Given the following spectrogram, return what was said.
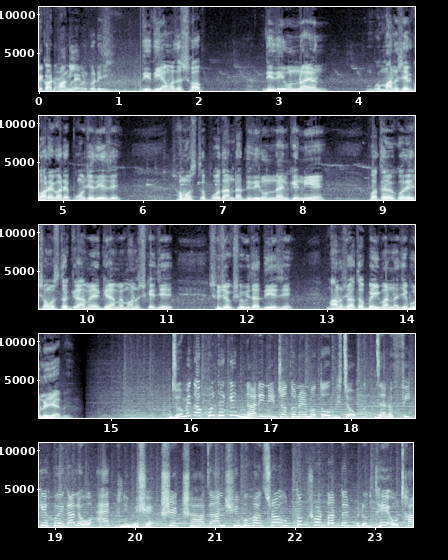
রেকর্ড ভাঙলে করেছি। দিদি আমাদের সব। দিদির উন্নয়ন মানুষের ঘরে ঘরে পৌঁছে দিয়েছে। সমস্ত প্রধানরা দিদির উন্নয়নকে নিয়ে পথে করে সমস্ত গ্রামে গ্রামে মানুষকে যে সুযোগ সুবিধা দিয়েছে মানুষ অত বেইমান না যে ভুলে যাবে। জমি দখল থেকে নারী নির্যাতনের মতো অভিযোগ, যেন ফিকে হয়ে গেল এক নিমেষে। শেখ শাহজাহান, শিবু হাজরা, উত্তম সর্দারদের বিরুদ্ধে ওঠা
